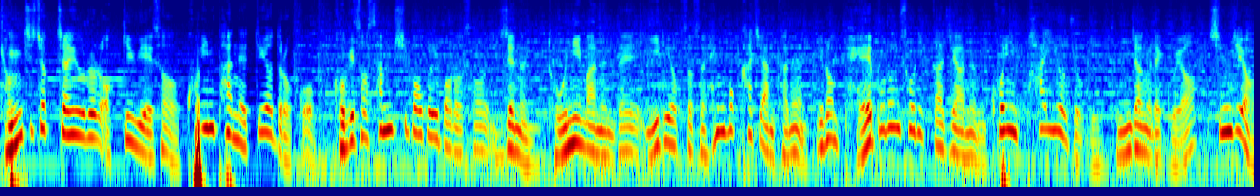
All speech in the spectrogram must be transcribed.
경제적 자유를 얻기 위해서 코인판에 뛰어들었고 거기서 30억을 벌어서 이제는 돈이 많은데 일이 없어서 행복하지 않다는 이런 배부른 소리까지 하는 코인 파이어족이 등장을 했고요. 심지어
